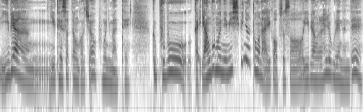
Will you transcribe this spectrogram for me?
입양이 됐었던 거죠 부모님한테 그 부부 그러니까 양부모님이 12년 동안 아이가 없어서 입양을 하려고 그랬는데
